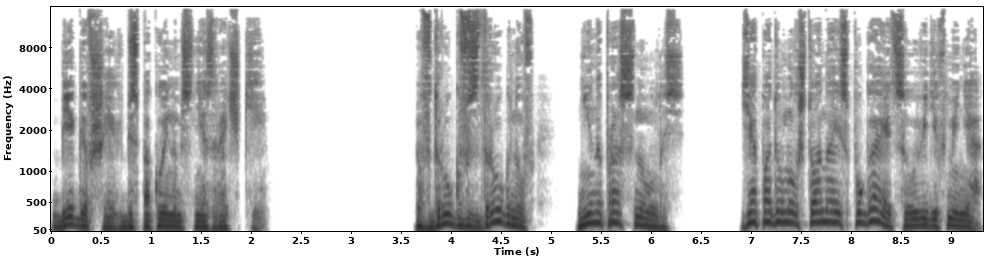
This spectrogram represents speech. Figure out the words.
бегавшие в беспокойном сне зрачки. Вдруг вздрогнув, Нина проснулась. Я подумал, что она испугается, увидев меня,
